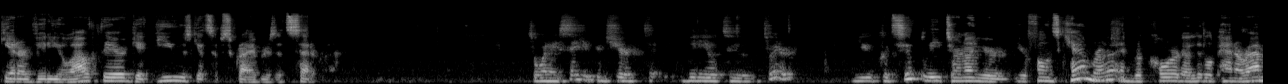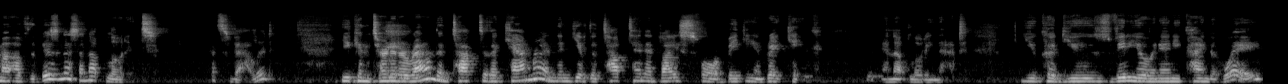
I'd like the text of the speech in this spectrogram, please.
get our video out there, get views, get subscribers, etc. So when I say you can share video to Twitter, you could simply turn on your, your phone's camera and record a little panorama of the business and upload it. That's valid. You can turn it around and talk to the camera and then give the top 10 advice for baking a great cake and uploading that. You could use video in any kind of way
